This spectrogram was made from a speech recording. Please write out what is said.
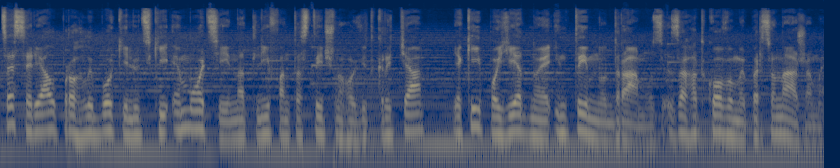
Це серіал про глибокі людські емоції на тлі фантастичного відкриття, який поєднує інтимну драму з загадковими персонажами.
